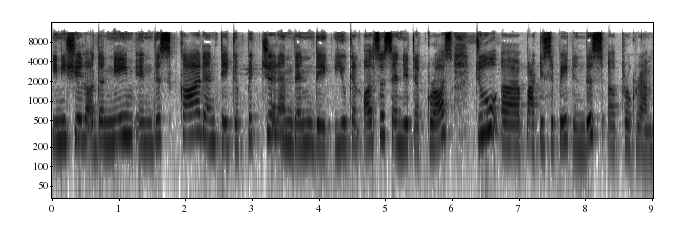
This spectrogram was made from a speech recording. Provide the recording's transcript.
initial or the name in this card and take a picture and then they you can also send it across to uh, participate in this uh, program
